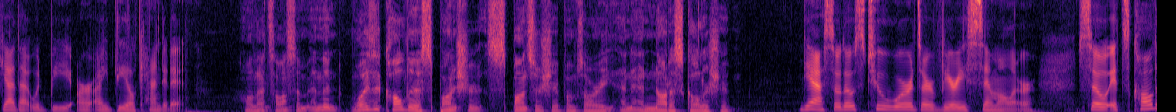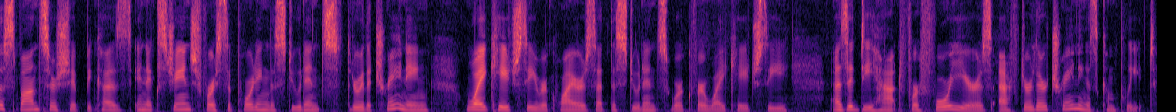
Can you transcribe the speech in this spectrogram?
yeah, that would be our ideal candidate. Oh, that's awesome. And then why is it called a sponsor sponsorship? I'm sorry, and and not a scholarship. Yeah, so those two words are very similar. So it's called a sponsorship because, in exchange for supporting the students through the training, YKHC requires that the students work for YKHC as a DHAT for four years after their training is complete.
